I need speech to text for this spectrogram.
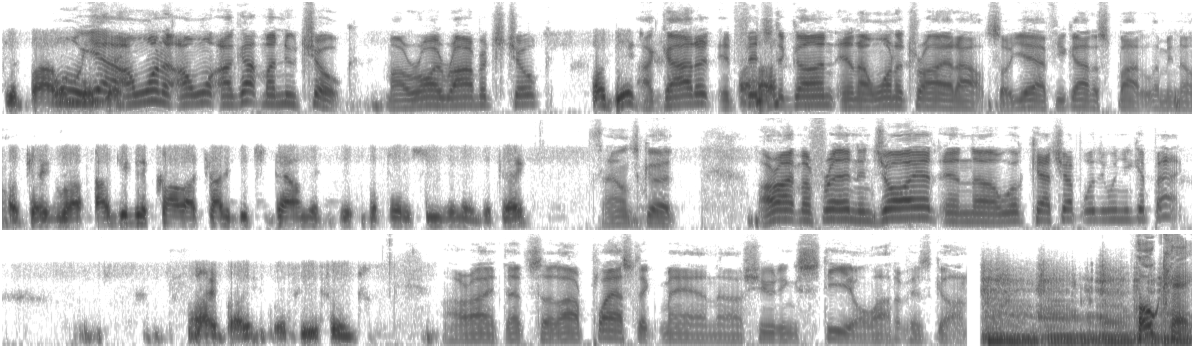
slip by. Oh yeah, I want to. I want. I got my new choke, my Rob Roberts choke. Oh, did I got it. It fits uh-huh. the gun, and I want to try it out. So yeah, if you got a spot, let me know. Okay, well, I'll give you a call. I'll try to get you down before the season ends. Okay. Sounds good. All right, my friend, enjoy it, and uh, we'll catch up with you when you get back. All right, buddy. We'll see you soon. All right, that's uh, our plastic man uh, shooting steel out of his gun. Okay,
